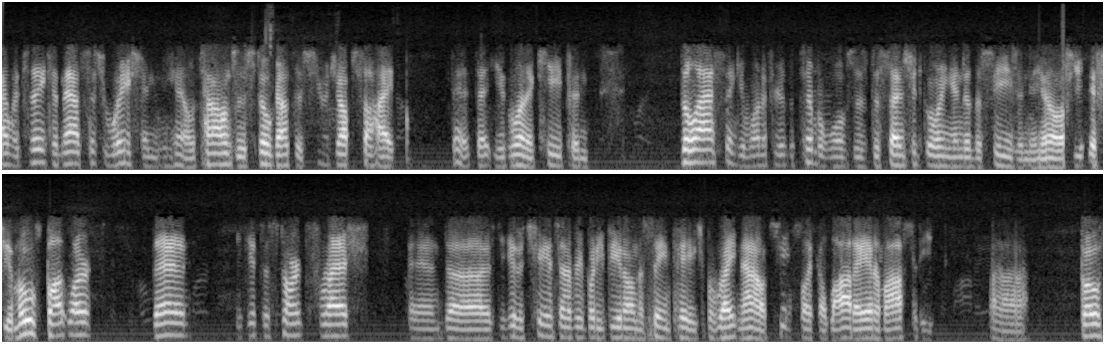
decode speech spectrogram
I would think in that situation, you know, Towns has still got this huge upside that, that you'd want to keep. And the last thing you want if you're the Timberwolves is dissension going into the season. You know, if you if you move Butler, then you get to start fresh and uh, you get a chance of everybody being on the same page. But right now, it seems like a lot of animosity, uh, both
